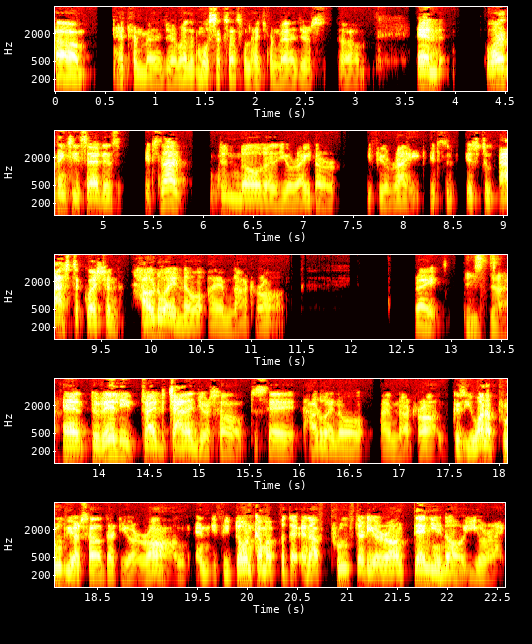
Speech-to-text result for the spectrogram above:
um, hedge fund manager, one of the most successful hedge fund managers. Um, and one of the things he said is, it's not to know that you're right or if you're right. It's it's to ask the question, how do I know I am not wrong? Right? Exactly. And to really try to challenge yourself to say, how do I know I'm not wrong? Because you want to prove yourself that you're wrong. And if you don't come up with enough proof that you're wrong, then you know you're right.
